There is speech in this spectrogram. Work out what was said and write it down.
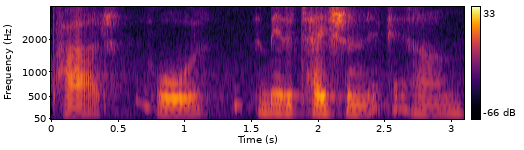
part or the meditation um,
